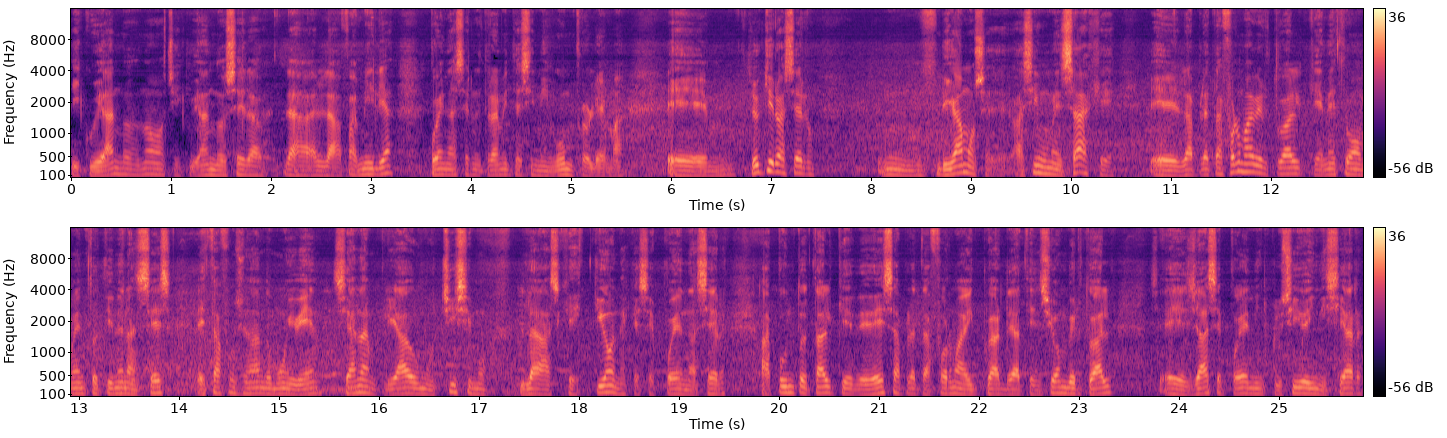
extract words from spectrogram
y cuidándonos y cuidándose la, la familia pueden hacer el trámite sin ningún problema. Eh, yo quiero hacer, digamos, eh, así un mensaje. Eh, la plataforma virtual que en este momento tiene la ANSES está funcionando muy bien, se han ampliado muchísimo las gestiones que se pueden hacer, a punto tal que desde esa plataforma virtual de atención virtual ya se pueden inclusive iniciar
